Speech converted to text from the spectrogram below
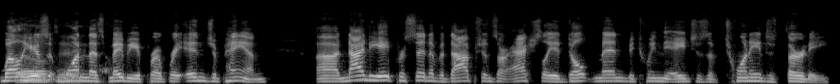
Well, here's one that's maybe appropriate in Japan. Uh, 98% of adoptions are actually adult men between the ages of 20 to 30.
